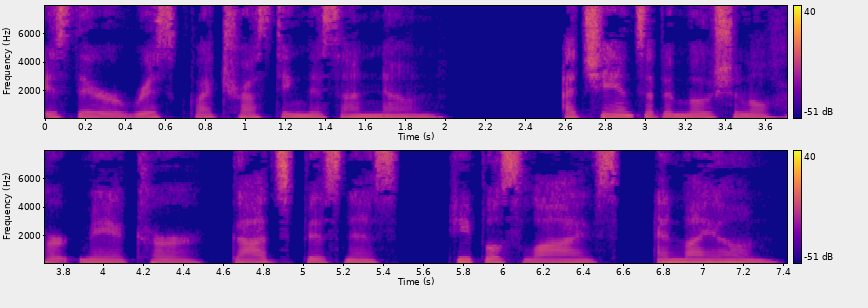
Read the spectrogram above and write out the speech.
Is there a risk by trusting this unknown? A chance of emotional hurt may occur, God's business, people's lives, and my own.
